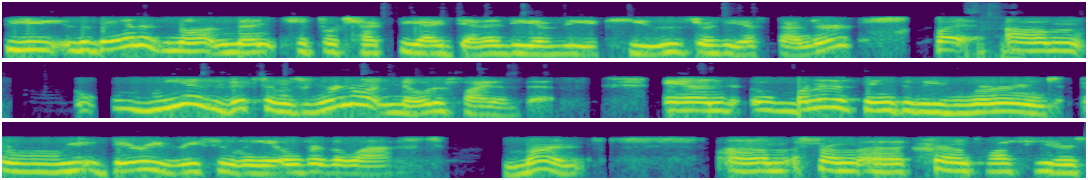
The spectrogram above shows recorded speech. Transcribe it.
The the ban is not meant to protect the identity of the accused or the offender. But mm-hmm. um, we as victims, we're not notified of this. And one of the things that we've learned re- very recently over the last month um, from uh, Crown prosecutors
